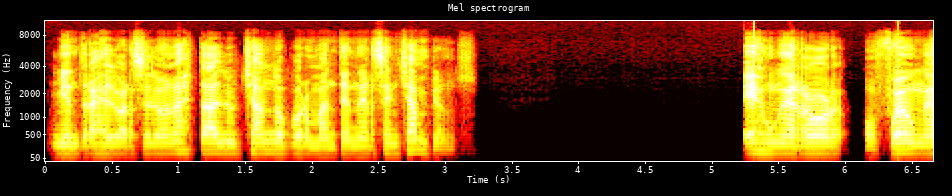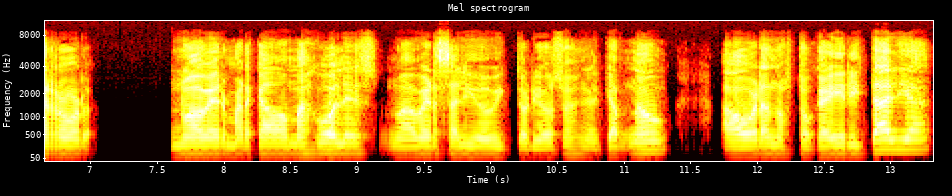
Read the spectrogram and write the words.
mientras el Barcelona está luchando por mantenerse en Champions. Es un error o fue un error no haber marcado más goles, no haber salido victoriosos en el Camp Nou. Ahora nos toca ir a Italia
